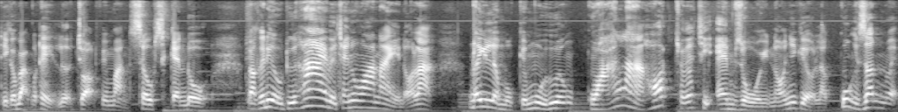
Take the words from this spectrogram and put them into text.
thì các bạn có thể lựa chọn phiên bản Soul Scandal. Và cái điều thứ hai về chai nước hoa này đó là đây là một cái mùi hương quá là hot cho các chị em rồi nó như kiểu là quốc dân vậy.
